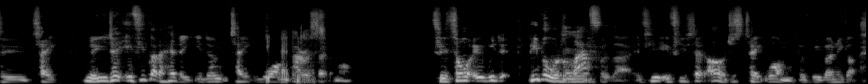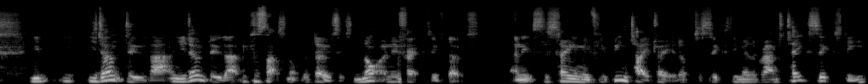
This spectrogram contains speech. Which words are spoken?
to take. You know, you don't, if you've got a headache, you don't take one paracetamol. So it's all, it would, people would mm. laugh at that if you if you said, "Oh, just take one because we've only got." You, you you don't do that, and you don't do that because that's not the dose. It's not an effective dose, and it's the same if you've been titrated up to sixty milligrams. Take sixty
